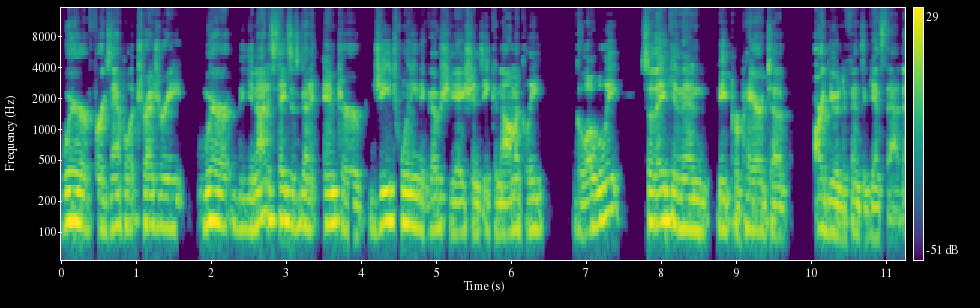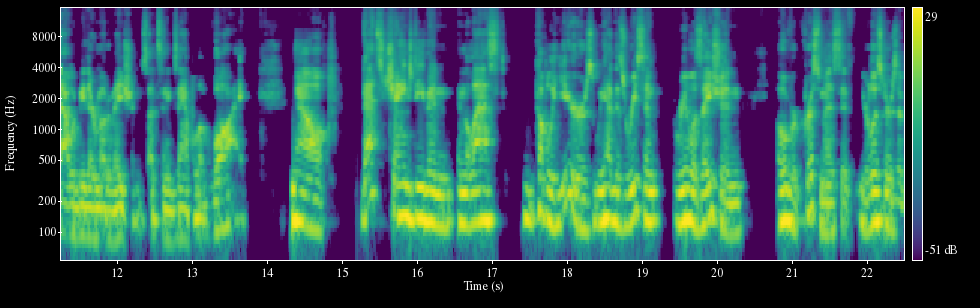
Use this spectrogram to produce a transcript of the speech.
where, for example, at Treasury, where the United States is going to enter G20 negotiations economically globally so they can then be prepared to argue in defense against that. That would be their motivations. That's an example of why. Now, that's changed even in the last couple of years. We had this recent realization over Christmas. If your listeners have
